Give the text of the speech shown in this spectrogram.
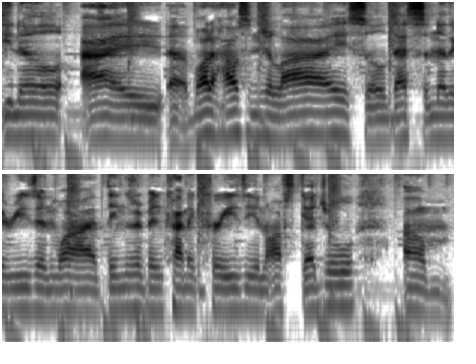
You know, I uh, bought a house in July, so that's another reason why things have been kind of crazy and off schedule. Um,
